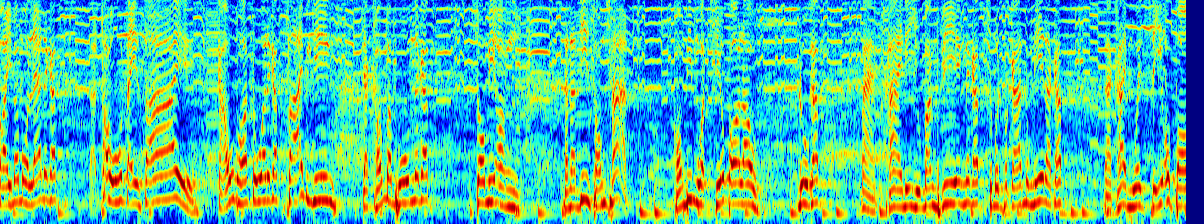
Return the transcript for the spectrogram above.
ต่อยมาหมดแล้วนะครับเต้าเตะซ้าย เก๋าพอตัวนะครับซ้ายอีกทีจากของประภูมินะครับ โซมีอองขณะที่สองชาติของพี่หมวดเสียวปอเราดูครับแม่ค่ายนี้อยู่บางเพลีเองนะครับ สมุทรปราการตรงนี้นะครับนะค่ายมวยสีโอปอ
